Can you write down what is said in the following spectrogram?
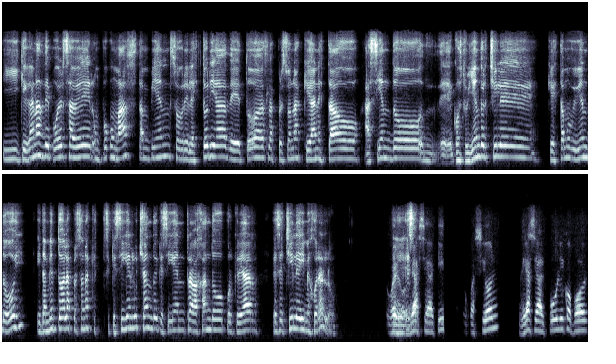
y qué ganas de poder saber un poco más también sobre la historia de todas las personas que han estado haciendo, eh, construyendo el Chile que estamos viviendo hoy y también todas las personas que, que siguen luchando y que siguen trabajando por crear ese Chile y mejorarlo. Bueno, eh, gracias a ti por tu ocasión Gracias al público por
